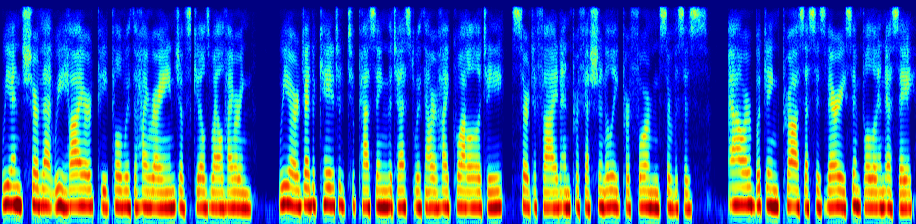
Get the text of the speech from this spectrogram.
We ensure that we hire people with a high range of skills while hiring. We are dedicated to passing the test with our high quality, certified, and professionally performed services. Our booking process is very simple and essay.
